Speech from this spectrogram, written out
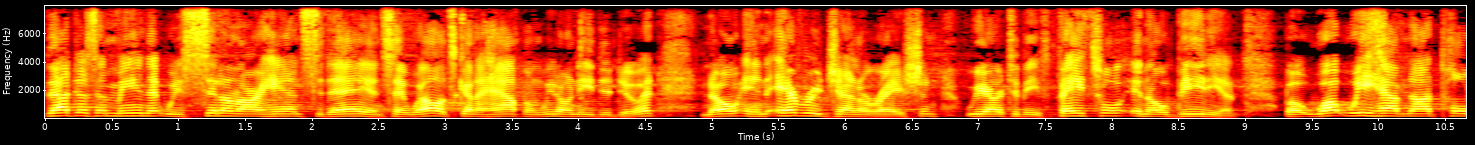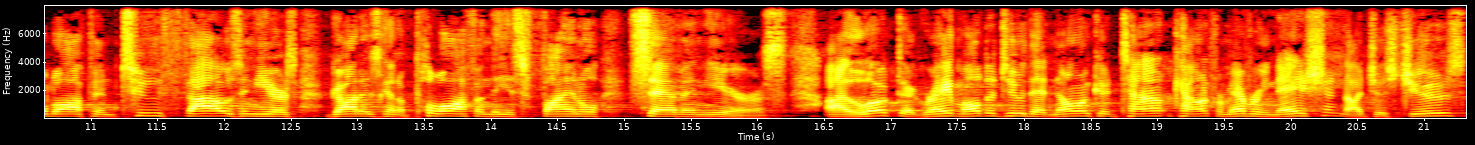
That doesn't mean that we sit on our hands today and say, well, it's going to happen. We don't need to do it. No, in every generation, we are to be faithful and obedient. But what we have not pulled off in 2,000 years, God is going to pull off in these final seven years. I looked a great multitude that no one could count from every nation, not just Jews,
